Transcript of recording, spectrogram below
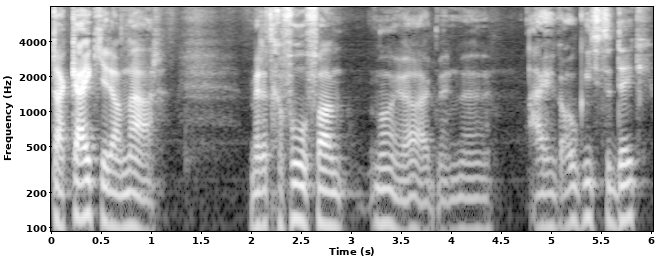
Daar kijk je dan naar. Met het gevoel van, nou ja, ik ben eh, eigenlijk ook iets te dik.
